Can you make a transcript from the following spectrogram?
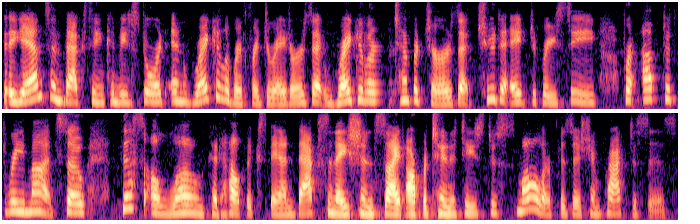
The Janssen vaccine can be stored in regular refrigerators at regular temperatures at 2 to 8 degrees C for up to three months. So, this alone could help expand vaccination site opportunities to smaller physician practices.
